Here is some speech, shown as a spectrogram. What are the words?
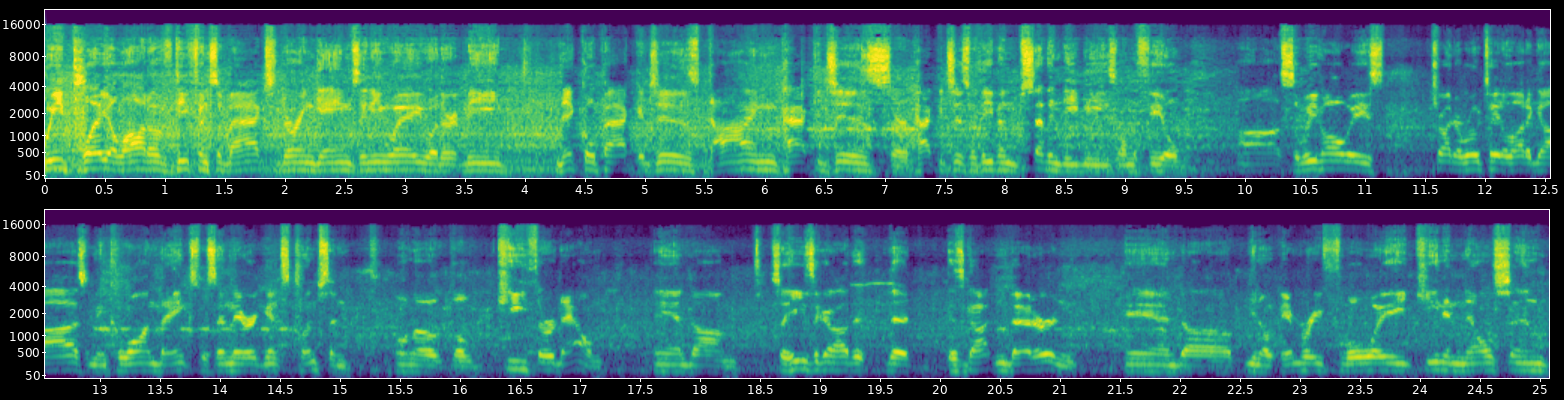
We play a lot of defensive backs during games anyway, whether it be nickel packages, dime packages, or packages with even seven DBs on the field. Uh, so we've always tried to rotate a lot of guys. I mean, Kajuan Banks was in there against Clemson on a, a key third down, and um, so he's a guy that that has gotten better. And and uh, you know, Emory Floyd, Keenan Nelson.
